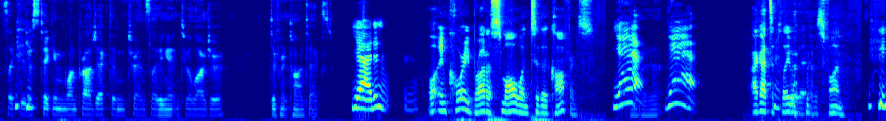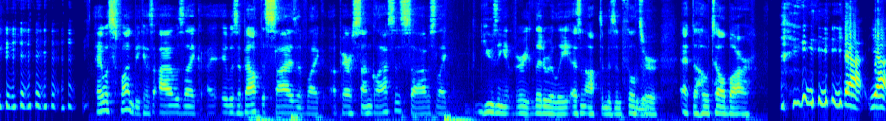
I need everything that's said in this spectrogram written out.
It's like you're just taking one project and translating it into a larger different context. Yeah i didn't well, and Corrie brought a small one to the conference. Yeah, yeah. I got to play with it. It was fun. it was fun because I was like, it was about the size of like a pair of sunglasses. So I was like using it very literally as an optimism filter mm-hmm. at the hotel bar. yeah, yeah.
